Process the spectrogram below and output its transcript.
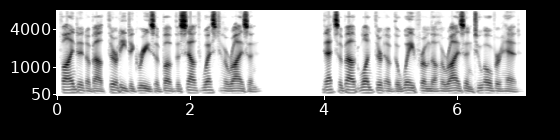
find it about 30 degrees above the southwest horizon. That's about one third of the way from the horizon to overhead.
